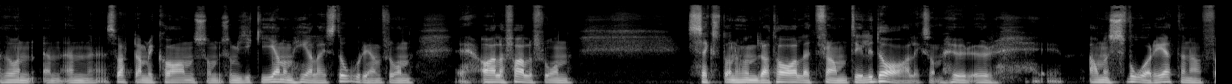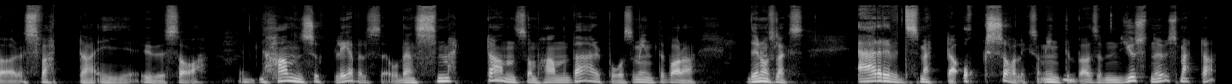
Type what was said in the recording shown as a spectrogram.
en, en, en, svart amerikan som, som gick igenom hela historien från, eh, i alla fall från 1600-talet fram till idag. Liksom, hur, hur eh, ja, men svårigheterna för svarta i USA. Hans upplevelse och den smärtan som han bär på, som inte bara... Det är någon slags ärvd smärta också. Liksom. Inte, alltså, just nu smärta,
